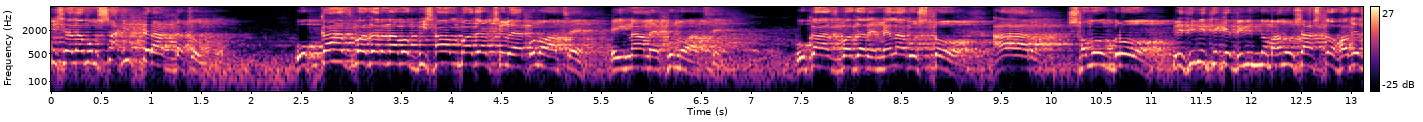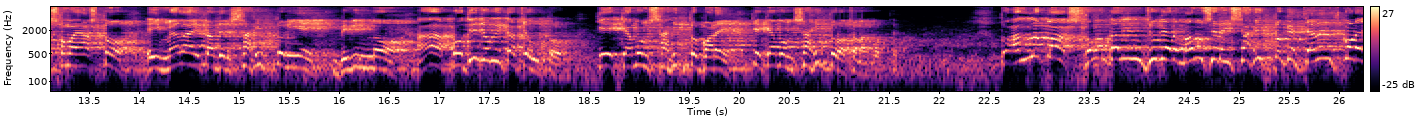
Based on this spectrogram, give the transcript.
বিশাল এমন সাহিত্যের আড্ডা চলতো। ওকাজ বাজার নামক বিশাল বাজার ছিল, এখনও আছে, এই নাম এখনও আছে। ওকাজ বাজারে মেলা বসত, আর সমগ্র পৃথিবী থেকে বিভিন্ন মানুষ আসতো, হজের সময় আসতো, এই মেলায় তাদের সাহিত্য নিয়ে বিভিন্ন প্রতিযোগিতা চলতো। কে কেমন সাহিত্য পারে, কে কেমন সাহিত্য রচনা করতে পারে। তো আল্লাহ পাক সমকালীন যুগের মানুষের এই সাহিত্যকে চ্যালেঞ্জ করে,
